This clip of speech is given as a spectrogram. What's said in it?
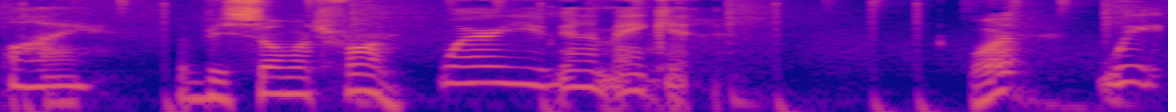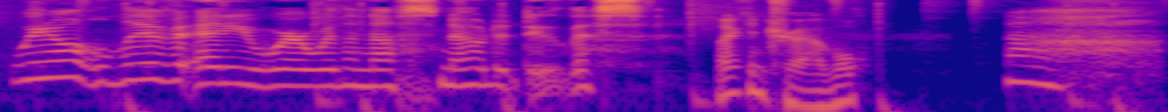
Why? it'd be so much fun Where are you going to make it? what We we don't live anywhere with enough snow to do this. i can travel i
